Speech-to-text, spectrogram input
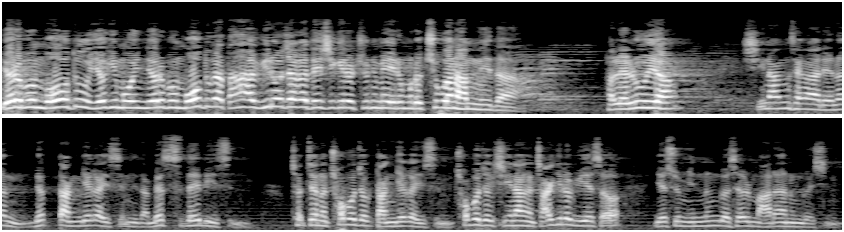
여러분 모두, 여기 모인 여러분 모두가 다 위로자가 되시기를 주님의 이름으로 축원합니다. 할렐루야. 신앙생활에는 몇 단계가 있습니다. 몇 스텝이 있습니다. 첫째는 초보적 단계가 있습니다. 초보적 신앙은 자기를 위해서 예수 믿는 것을 말하는 것입니다.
